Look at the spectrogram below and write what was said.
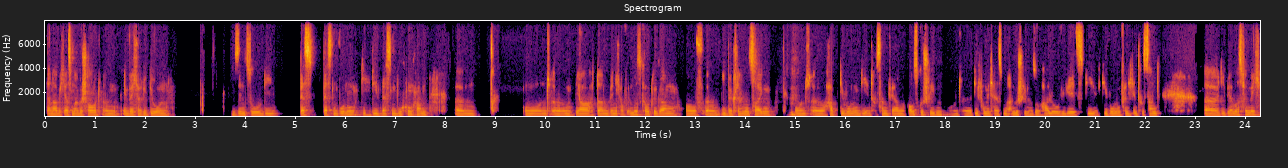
dann habe ich erstmal geschaut, ähm, in welcher Region sind so die best, besten Wohnungen, die die besten Buchungen haben. Ähm, und ähm, ja, dann bin ich auf ImmoScout gegangen, auf äh, eBay Kleinanzeigen mhm. und äh, habe die Wohnungen, die interessant wären, rausgeschrieben und äh, die Vermieter erstmal angeschrieben. Also, hallo, wie geht's? Die, die Wohnung finde ich interessant. Äh, die wäre was für mich.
